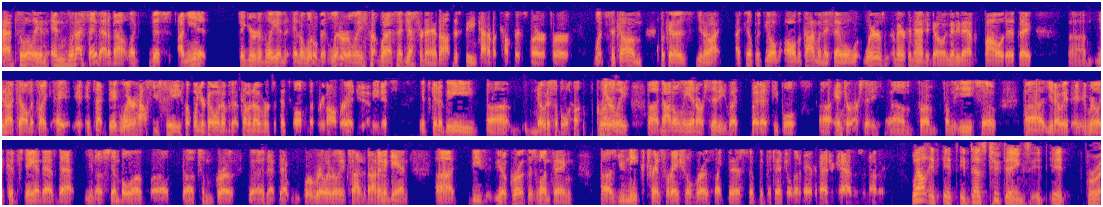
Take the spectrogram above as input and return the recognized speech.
Absolutely, and and when I say that about like this, I mean it figuratively and, and a little bit literally. What I said yesterday about this being kind of a compass for for what's to come, because you know I I tell people all, all the time when they say, well, where's American Magic going? Maybe they haven't followed it. They you know, I tell them it's like, hey, it's that big warehouse you see when you're going over the, coming over to Pensacola from the Three Mile Bridge. I mean, it's it's going to be uh, noticeable, clearly, uh, not only in our city, but but as people uh, enter our city um, from from the east. So, uh, you know, it, it really could stand as that you know symbol of, uh, of some growth uh, that that we're really really excited about. And again, uh, these you know, growth is one thing uh, unique transformational growth like this, the, the potential that American Magic has is another. Well, it, it, it does two things. It, it for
